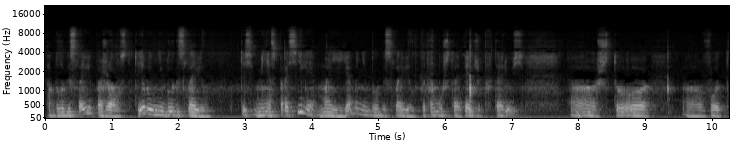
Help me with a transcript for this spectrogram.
а благослови, пожалуйста, то я бы им не благословил. То есть меня спросили мои, я бы не благословил, потому что, опять же, повторюсь, э, что вот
